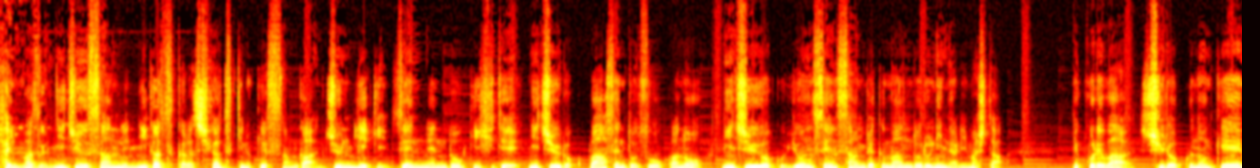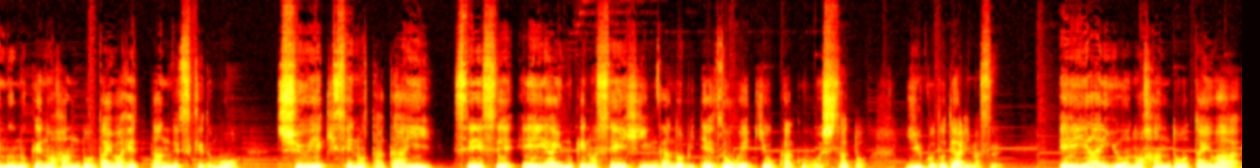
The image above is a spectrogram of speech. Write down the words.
はい、まず23年2月から4月期の決算が純利益前年同期比で26%増加の20億4300万ドルになりました。で、これは主力のゲーム向けの半導体は減ったんですけども、収益性の高い生成 AI 向けの製品が伸びて増益を確保したということであります。AI 用の半導体は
